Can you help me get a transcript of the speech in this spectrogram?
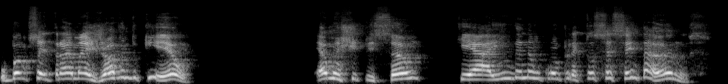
O Banco Central é mais jovem do que eu. é uma instituição que ainda não completou 60 anos.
